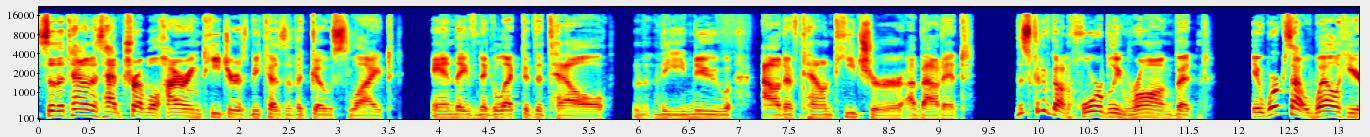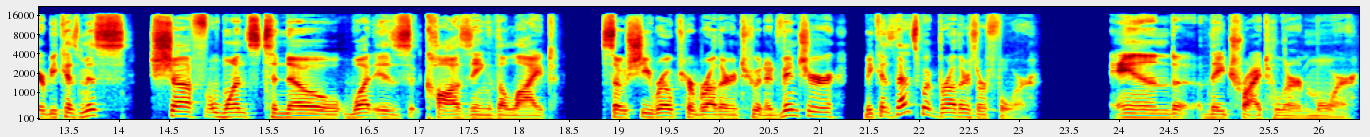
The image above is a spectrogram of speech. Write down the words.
So the town has had trouble hiring teachers because of the ghost light, and they've neglected to tell the new out of town teacher about it this could have gone horribly wrong, but it works out well here because Miss Schuff wants to know what is causing the light. So she roped her brother into an adventure because that's what brothers are for. And they try to learn more.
